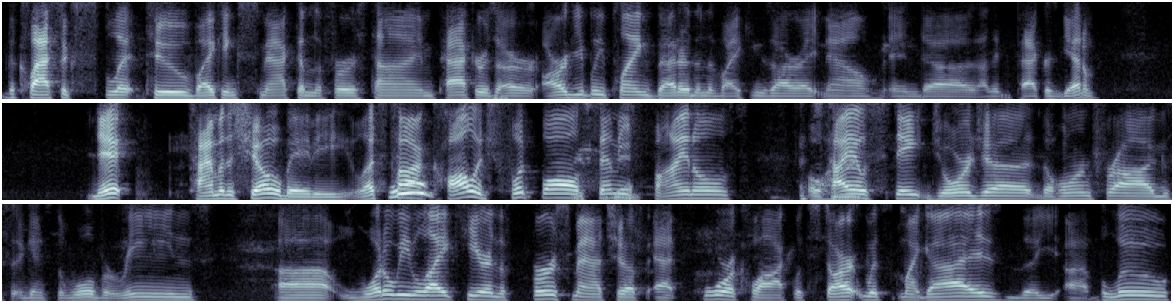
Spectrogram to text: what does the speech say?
the classic split too. Vikings smacked them the first time. Packers are arguably playing better than the Vikings are right now, and uh, I think the Packers get them. Nick, time of the show, baby. Let's talk Woo. college football semifinals. Ohio time. State, Georgia, the Horned Frogs against the Wolverines. Uh, what do we like here in the first matchup at four o'clock? Let's start with my guys, the uh, blue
